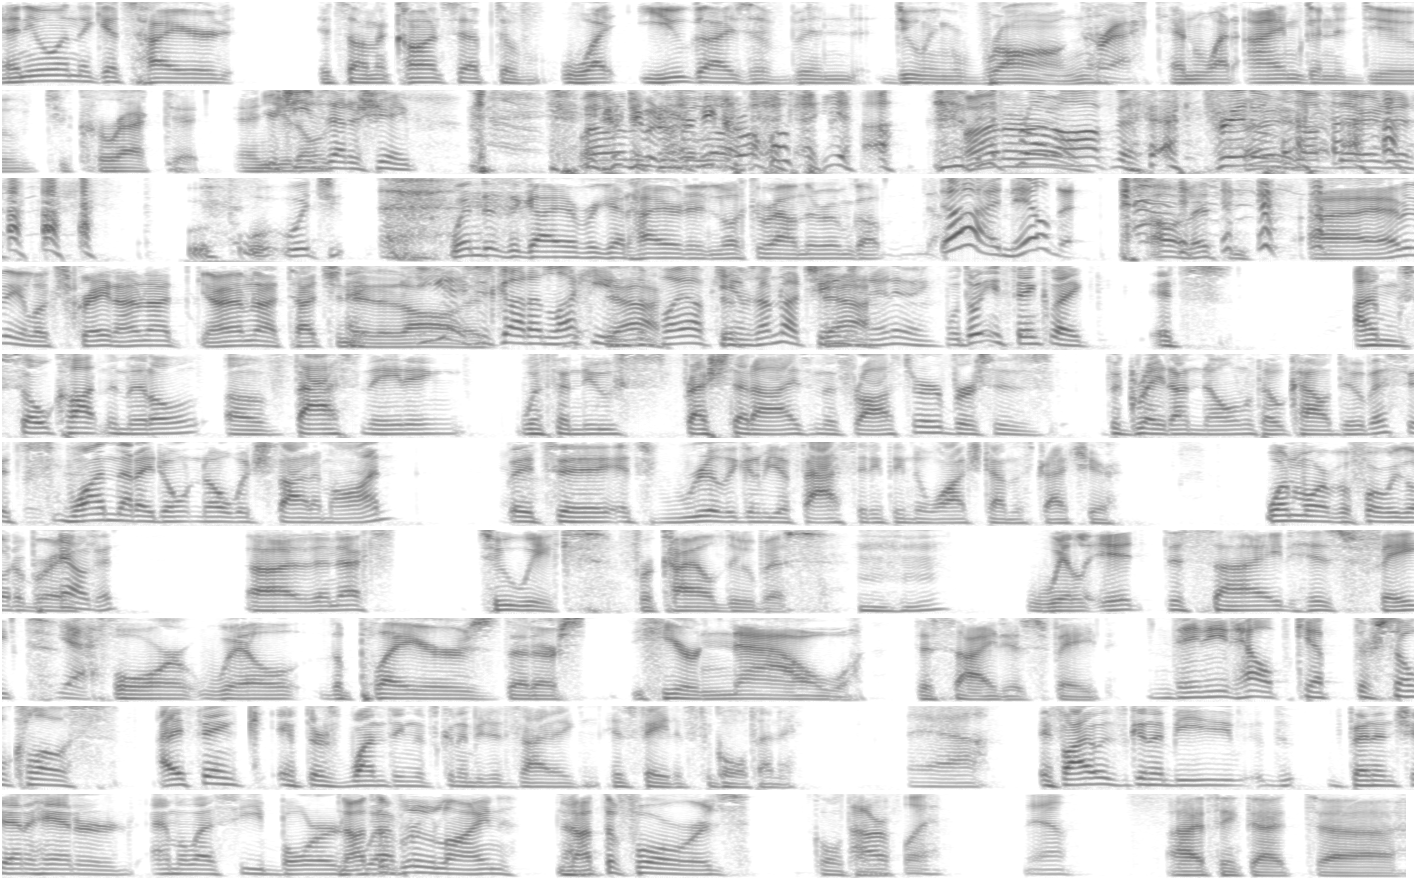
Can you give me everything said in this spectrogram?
anyone that gets hired, it's on the concept of what you guys have been doing wrong, Correct. and what I'm going to do to correct it. And your you team's don't, out of shape. well, You're doing let me army take a look. crawls. yeah. I The front know. office. Pridham's up there just, W- Which, when does a guy ever get hired and look around the room, and go, ah, I nailed it. "Oh, listen, uh, everything looks great. I'm not, I'm not touching it at all." You guys just got unlucky in some Yeah, playoff just- games. I'm not changing yeah. anything. Well, don't you think like it's? I'm so caught in the middle of fascinating with a new fresh set of eyes in this roster versus the great unknown without Kyle Dubas. It's one that I don't know which side I'm on, but it's a, it's really going to be a fascinating thing to watch down the stretch here. One more before we go to break. Yeah, good. Uh, the next two weeks for Kyle Dubas. Mm-hmm. Will it decide his fate? Yes. Or will the players that are here now decide his fate? They need help, Kip. They're so close. I think if there's one thing that's going to be deciding his fate, it's the goaltending. Yeah. If I was going to be the- Brendan Shanahan or MLSE board, Not the blue line, not the forwards. goaltending. Power play. Yeah. I think that uh,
